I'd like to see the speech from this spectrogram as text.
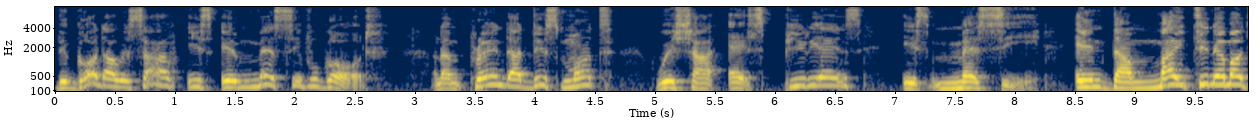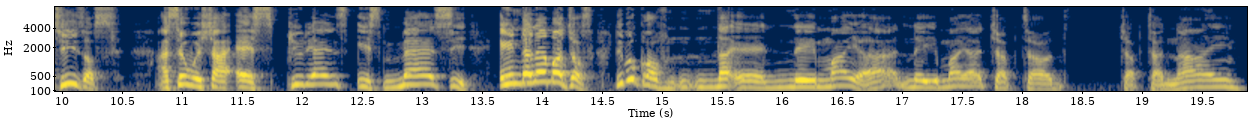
The God that we serve is a merciful God. And I'm praying that this month we shall experience his mercy in the mighty name of Jesus. I say we shall experience his mercy in the name of Jesus. The book of eh, Nehemiah, Nehemiah chapter chapter 9,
